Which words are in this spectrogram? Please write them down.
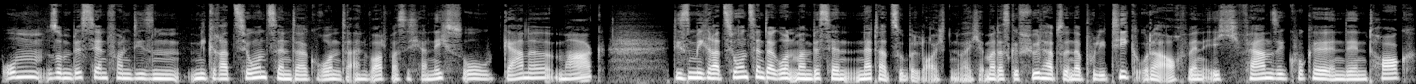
um so ein bisschen von diesem Migrationshintergrund, ein Wort, was ich ja nicht so gerne mag, diesen Migrationshintergrund mal ein bisschen netter zu beleuchten, weil ich immer das Gefühl habe, so in der Politik oder auch wenn ich Fernseh gucke, in den Talk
